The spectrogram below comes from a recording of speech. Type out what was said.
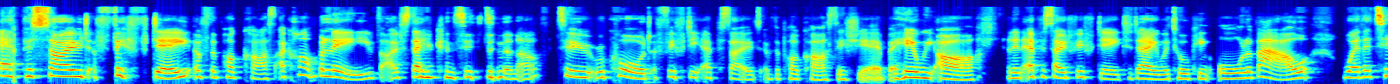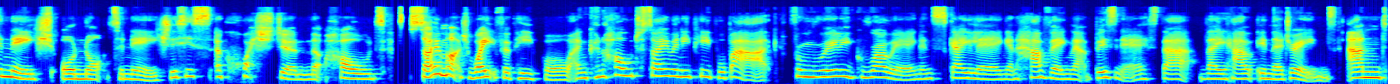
episode 50 of the podcast. I can't believe that I've stayed consistent enough to record 50 episodes of the podcast this year, but here we are. And in episode 50 today, we're talking all about whether to niche or not to niche. This is a question that holds so much weight for people and can hold so many people back from really growing and scaling and having that business that they have in their dreams. And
